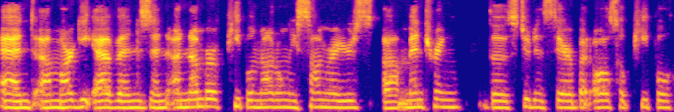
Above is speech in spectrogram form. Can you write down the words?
and uh, Margie Evans and a number of people, not only songwriters uh, mentoring the students there, but also people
